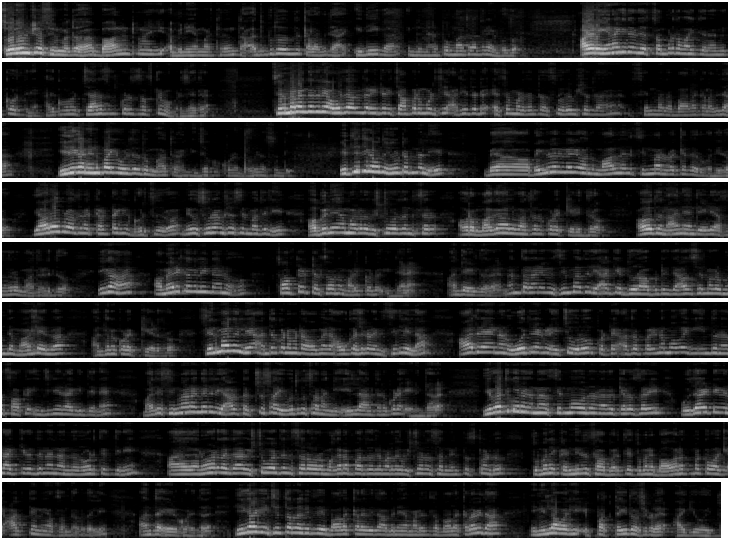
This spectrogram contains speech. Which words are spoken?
ಸೂರ್ಯವಂಶ ಸಿನಿಮಾದ ಬಾಲನಟನಾಗಿ ಅಭಿನಯ ಮಾಡ್ತಿರುವಂಥ ಅದ್ಭುತವಾದ ಕಲಾವಿದ ಇದೀಗ ಇಂದು ನೆನಪು ಮಾತ್ರ ಅಂತಲೇ ಹೇಳ್ಬೋದು. ಆದರೆ ಏನಾಗಿದೆ ಅಂದರೆ ಸಂಪೂರ್ಣ ಮಾಹಿತಿ ನಾನು ಕೊಡ್ತೀನಿ. ಅದಕ್ಕೆ ಒಂದು ಚಾನಲ್ಸ್ ಕೂಡ ಸಬ್ಸ್ಕ್ರೈಬ್ ಮಾಡಿ ಸಿನಿಮಾ ರಂಗದಲ್ಲಿ ಅವರದೇ ಆದಂಥ ರೀತಿಯಲ್ಲಿ ಚಾಪನ ಮೂಡಿಸಿ ಅತಿ ದೊಡ್ಡ ಹೆಸರು ಮಾಡಿದಂಥ ಸೂರ್ಯವಂಶದ ಸಿನಿಮಾದ ಬಾಲ ಕಲಾವಿದ ಇದೀಗ ನೆನಪಾಗಿ ಉಳಿದಿರೋದು ಮಾತ್ರ ನಿಜಕ್ಕೂ ಕೂಡ ನೋವಿನ ಸುದ್ದಿ. ಇತ್ತೀಚೆಗೆ ಒಂದು ಯೂಟ್ಯೂಬ್ನಲ್ಲಿ ಬೆಂಗಳೂರಿನಲ್ಲಿ ಒಂದು ಮಾಲ್ನಲ್ಲಿ ಸಿನಿಮಾ ನೋಡೋಕ್ಕೆ ಅಂತ ಬಂದಿದ್ರು ಯಾರೊಬ್ಬರು ಅದನ್ನು ಕರೆಕ್ಟಾಗಿ ಗುರುತಿಸಿದ್ರು, ನೀವು ಸೂರ್ಯವಂಶ ಸಿನಿಮಾದಲ್ಲಿ ಅಭಿನಯ ಮಾಡಿದ ವಿಷ್ಣುವರ್ಧನ್ ಸರ್, ಅವರ ಮಗ ಅಲ್ವಾ ಅಂತ ಕೂಡ ಕೇಳಿದ್ರು. ಹೌದು ನಾನೇ ಅಂತ ಹೇಳಿ ಆ ಸಂದರ್ಭ ಮಾತಾಡಿದರು. ಈಗ ಅಮೆರಿಕಾದಲ್ಲಿ ನಾನು ಸಾಫ್ಟ್ವೇರ್ ಕೆಲಸವನ್ನು ಮಾಡಿಕೊಂಡು ಇದ್ದೇನೆ. ಅಂತ ಹೇಳಿದ್ದಾರೆ ನಂತರ ನೀವು ಸಿನಿಮಾದಲ್ಲಿ ಯಾಕೆ ದೂರ ಆಗ್ಬಿಟ್ಟಿದ್ದು ಯಾವ ಸಿನಿಮಾಗಳು ಮುಂದೆ ಮಾಡಲೇ ಇಲ್ವಾ? ಅಂತಲೂ ಕೂಡ ಕೇಳಿದ್ರು. ಸಿನಿಮಾದಲ್ಲಿ ಅಂದುಕೊಂಡ ಮಟ್ಟ ಆಮೇಲೆ ಅವಕಾಶಗಳೇನು ಸಿಗಲಿಲ್ಲ. ಆದರೆ ನಾನು ಓದಿನ ಕಡೆ ಹೆಚ್ಚು ಒಲವು ಕೊಟ್ಟೆ. ಅದರ ಪರಿಣಾಮವಾಗಿ ಇಂದು ನಾನು ಸಾಫ್ಟ್ವೇರ್ ಇಂಜಿನಿಯರ್ ಆಗಿದ್ದೇನೆ. ಮತ್ತು ಸಿನಿಮಾ ರಂಗದಲ್ಲಿ ಯಾವ ಟಚ್ಚು ಸಹ ಇವತ್ತಿಗೂ ಸಹ ನನಗೆ ಇಲ್ಲ ಅಂತಲೂ ಕೂಡ ಹೇಳಿದ್ದಾರೆ. ಇವತ್ತಿಗೂ ನನ್ನ ಸಿನಿಮಾವನ್ನು ನಾನು ಕೆಲವು ಸರಿ ಉದಯ ಟಿ ವಿಲಿ ಹಾಕಿರೋದನ್ನು ನಾನು ನೋಡ್ತಿರ್ತೀನಿ. ನೋಡಿದಾಗ ವಿಷ್ಣುವರ್ಧನ್ ಸರ್ ಅವರ ಮಗನ ಪಾತ್ರದಲ್ಲಿ ಮಾಡಿದಾಗ ವಿಷ್ಣುವರ್ಧನ್ ಸರ್ ನೆನಪಿಸ್ಕೊಂಡು ತುಂಬನೇ ಕಣ್ಣೀರು ಸಹ ಬರುತ್ತೆ, ತುಂಬನೇ ಭಾವನಾತ್ಮಕವಾಗಿ ಆಗ್ತೇನೆ ಆ ಸಂದರ್ಭದಲ್ಲಿ ಅಂತ ಹೇಳ್ಕೊಂಡಿದ್ದಾರೆ. ಹೀಗಾಗಿ ಚಿತ್ರರಂಗದಲ್ಲಿ ಬಾಲಕಲಾವಿದ ಅಭಿನಯ ಮಾಡಿದ ಬಾಲ ಕಲಾವಿದ ಇನ್ನಿಲ್ಲವಾಗಿ ಇಪ್ಪತ್ತೈದು ವರ್ಷಗಳೇ ಆಗಿ ಹೋಯಿತು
